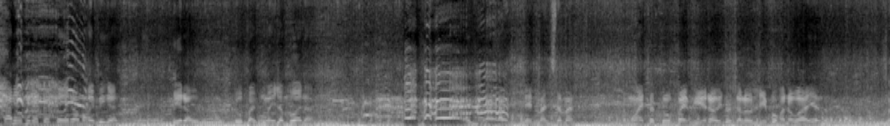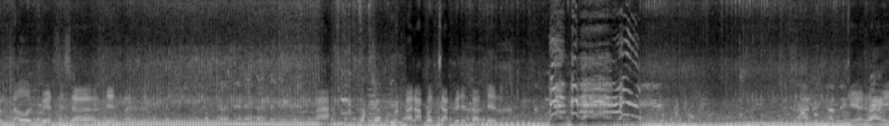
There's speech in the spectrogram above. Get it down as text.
Kano yung binibenta hiraw mga kaibigan? Hiraw. 2.5 na ilang buwan na. 10 months naman. Sa mga ito, 2.5 hiraw. Ito, 2,000 kanawayan. oh. Isang taon versus sa 10 months. Ah, Pag-champion. ah napag-champion ng tatin. Ayan, may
